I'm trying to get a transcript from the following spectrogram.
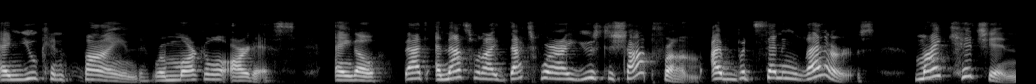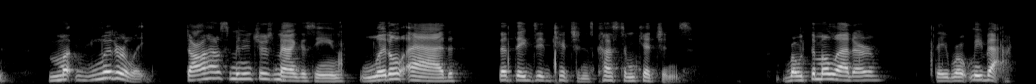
and you can find remarkable artists and go that and that's what I that's where I used to shop from. I but sending letters. My kitchen, my, literally, Dollhouse Miniatures magazine, little ad that they did kitchens, custom kitchens. Wrote them a letter. They wrote me back.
